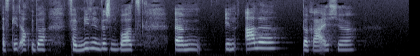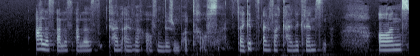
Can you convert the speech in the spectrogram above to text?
Es geht auch über Familien-Vision Boards ähm, in alle Bereiche. Alles, alles, alles kann einfach auf dem Vision Board drauf sein. Da gibt es einfach keine Grenzen. Und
